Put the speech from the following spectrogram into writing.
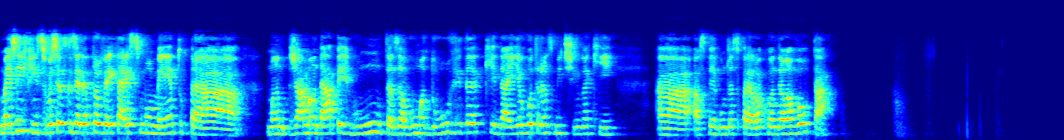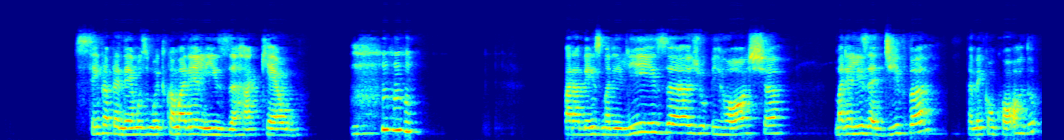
Mas enfim, se vocês quiserem aproveitar esse momento para já mandar perguntas, alguma dúvida, que daí eu vou transmitindo aqui a, as perguntas para ela quando ela voltar. Sempre aprendemos muito com a Maria Elisa, Raquel. Parabéns, Maria Elisa, Jupi Rocha. Maria Elisa é diva, também concordo.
